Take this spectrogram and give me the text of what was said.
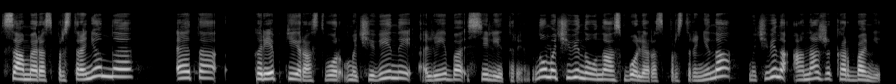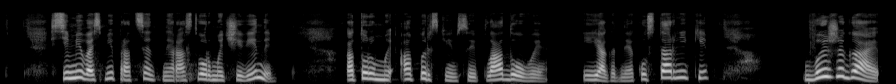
Самое распространенное – это крепкий раствор мочевины либо селитры. Но мочевина у нас более распространена. Мочевина, она же карбамид. 7-8% раствор мочевины, которым мы опрыскиваем свои плодовые и ягодные кустарники, выжигает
